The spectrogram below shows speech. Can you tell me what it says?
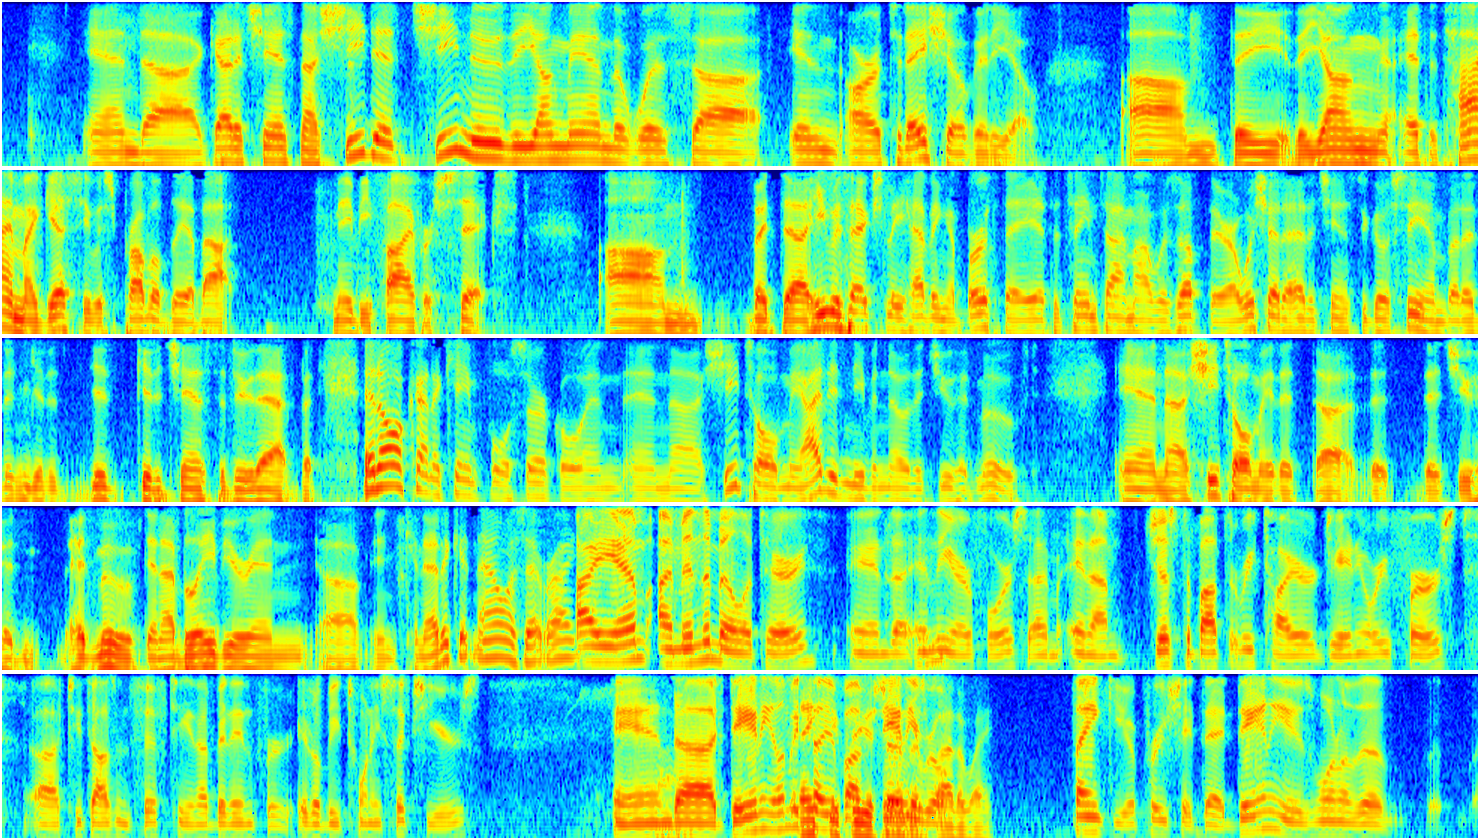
and uh, got a chance. Now she did. She knew the young man that was uh, in our Today Show video. Um, the the young at the time, I guess he was probably about maybe five or six. Um, but uh, he was actually having a birthday at the same time I was up there. I wish I'd had a chance to go see him, but I didn't get a, get, get a chance to do that. But it all kind of came full circle, and and uh, she told me I didn't even know that you had moved and uh, she told me that uh, that that you had had moved, and I believe you're in uh, in Connecticut now. Is that right? I am. I'm in the military and uh, Mm-hmm. in the Air Force. I'm and I'm just about to retire January 1st, uh 2015. I've been in for it'll be 26 years. And uh Danny, let me Thank tell you you about for your Danny service, real by the way. Thank you. Appreciate that. Danny is one of the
